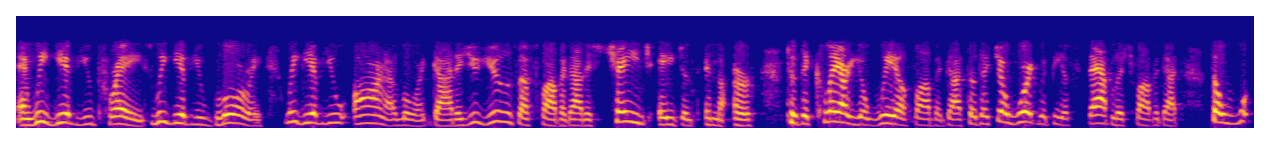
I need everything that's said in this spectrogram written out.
and we give you praise. We give you glory. We give you honor, Lord God, as you use us, Father God, as change agents in the earth to declare your will, Father God, so that your word would be established, Father God. So,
